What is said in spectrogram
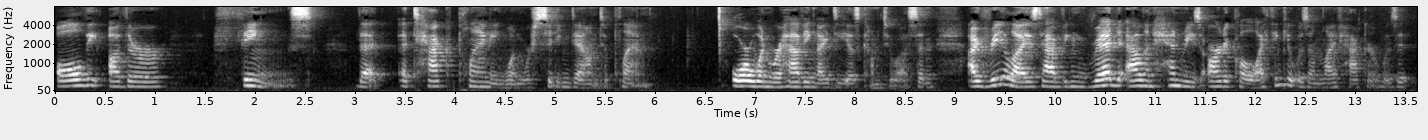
all the other things that attack planning when we're sitting down to plan or when we're having ideas come to us. And I realized having read Alan Henry's article, I think it was on Lifehacker, was it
